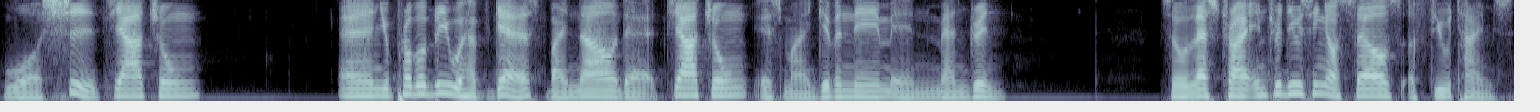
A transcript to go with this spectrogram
我是家中 and you probably will have guessed by now that 家中 is my given name in Mandarin. So let's try introducing ourselves a few times.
